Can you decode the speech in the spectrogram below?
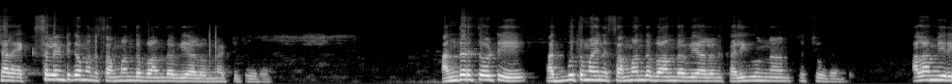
చాలా ఎక్సలెంట్గా మన సంబంధ బాంధవ్యాలు ఉన్నట్టు చూడండి అందరితోటి అద్భుతమైన సంబంధ బాంధవ్యాలను కలిగి ఉన్నట్టు చూడండి. అలా మీరు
